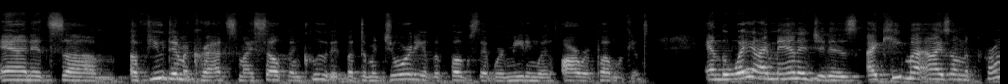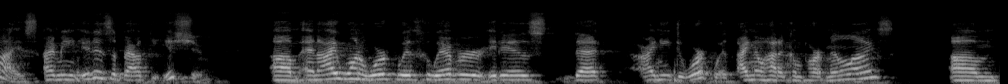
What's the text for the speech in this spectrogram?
and it's um, a few Democrats, myself included, but the majority of the folks that we're meeting with are Republicans. And the way I manage it is I keep my eyes on the prize. I mean, it is about the issue. Um, and I want to work with whoever it is that I need to work with. I know how to compartmentalize. Um,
